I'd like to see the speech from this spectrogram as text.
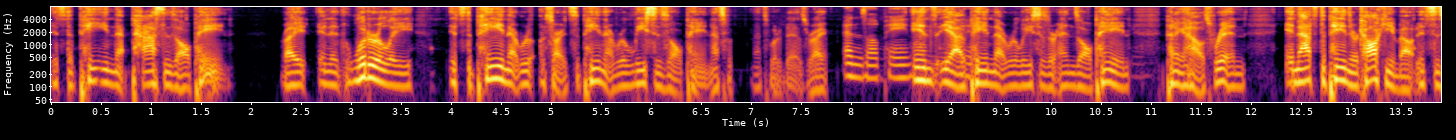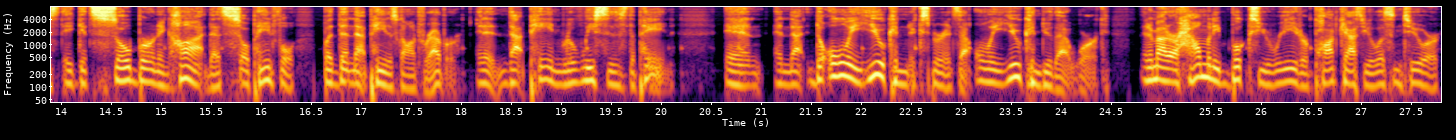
it's the pain that passes all pain. Right. And it literally it's the pain that re- I'm sorry, it's the pain that releases all pain. That's what that's what it is, right? Ends all pain. Ends yeah, yeah. pain that releases or ends all pain, yeah. depending on how it's written. And that's the pain they're talking about. It's just it gets so burning hot that's so painful, but then that pain is gone forever, and it, that pain releases the pain, and and that the only you can experience that. Only you can do that work. And no matter how many books you read or podcasts you listen to or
